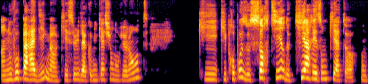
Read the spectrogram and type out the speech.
un nouveau paradigme qui est celui de la communication non violente, qui, propose de sortir de qui a raison, qui a tort. Donc,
